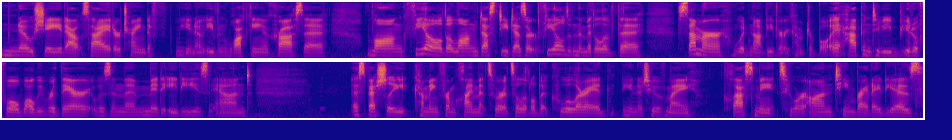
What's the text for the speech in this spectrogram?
no shade outside or trying to you know even walking across a long field a long dusty desert field in the middle of the summer would not be very comfortable it happened to be beautiful while we were there it was in the mid 80s and especially coming from climates where it's a little bit cooler. I had, you know, two of my classmates who are on Team Bright Ideas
